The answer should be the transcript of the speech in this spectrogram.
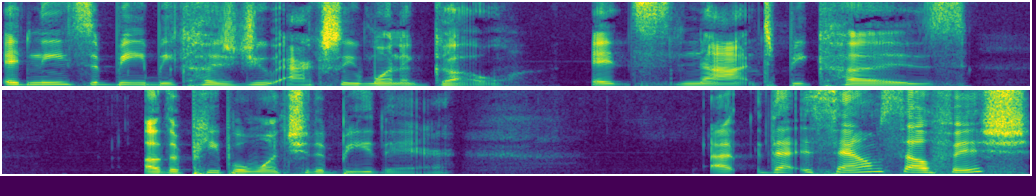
it needs to be because you actually want to go. It's not because other people want you to be there. That it sounds selfish,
